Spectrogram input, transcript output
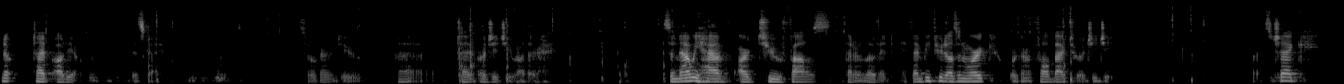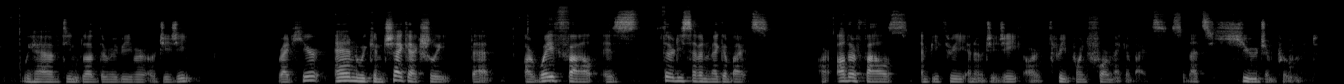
No, type audio. This guy. So we're going to do uh, type OGG rather. So now we have our two files that are loaded. If MP3 doesn't work, we're going to fall back to OGG. Let's check. We have Dean Blunt the Redeemer OGG right here, and we can check actually that our WAV file is 37 megabytes. Our other files, MP3 and OGG, are 3.4 megabytes. So that's huge improvement.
